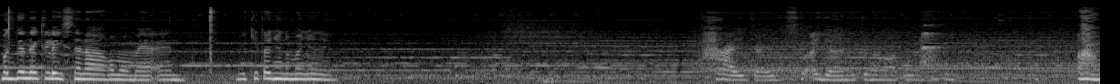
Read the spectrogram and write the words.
Magna-necklace na lang ako mamaya. And, nakita nyo naman yun eh. Hi guys. So ayan, ito na nga po yung aking um,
